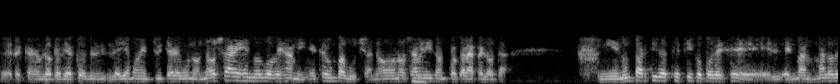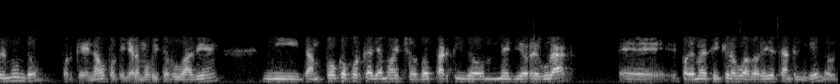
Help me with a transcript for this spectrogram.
Eh, Lo que leíamos en Twitter de uno, no sabe el nuevo Benjamín, este es un babucha, no, no sabe ni dónde tocar la pelota. Ni en un partido chico puede ser el, el más malo del mundo, porque no, porque ya lo hemos visto jugar bien, ni tampoco porque hayamos hecho dos partidos medio regular. Eh, podemos decir que los jugadores ya están rindiendo.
